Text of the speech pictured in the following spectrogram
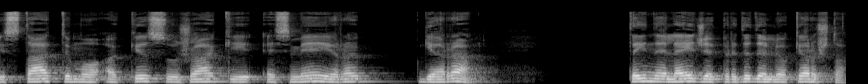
įstatymo akis už akį esmė yra gera. Tai neleidžia per didelio keršto,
